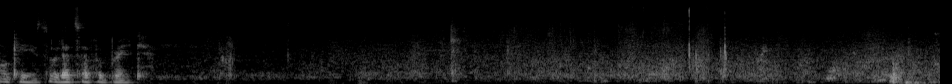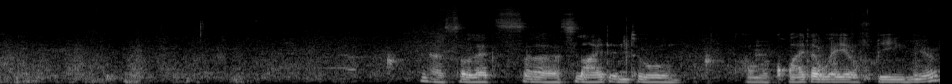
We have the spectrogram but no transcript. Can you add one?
Okay, so let's have a break. Yeah, so let's uh, slide into our quieter way of being here.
